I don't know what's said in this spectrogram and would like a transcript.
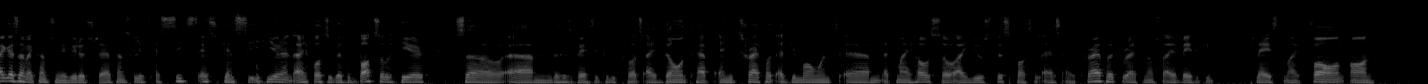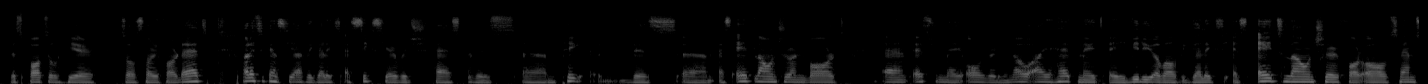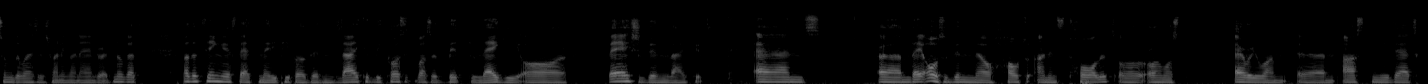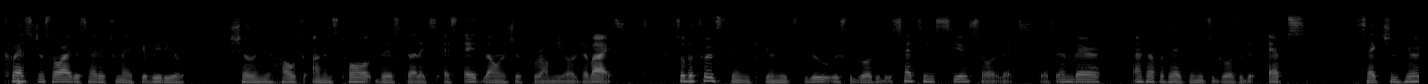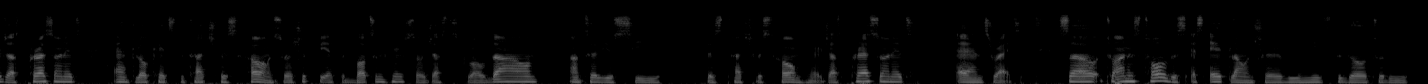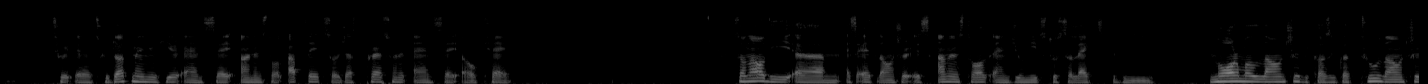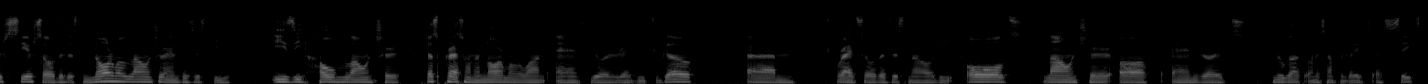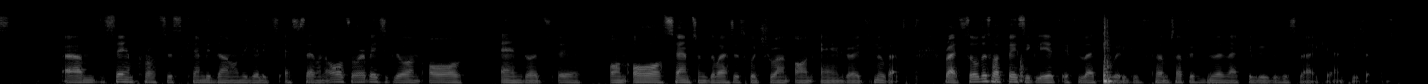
I guess I may come to a new video today. I have Samsung Galaxy S6 as you can see here and I've also got the bottle here. So um, this is basically because I don't have any tripod at the moment um, at my house. So I use this bottle as a tripod right now. So I basically placed my phone on this bottle here so sorry for that but as you can see I have the Galaxy S6 here which has this um, this um, S8 launcher on board and as you may already know I had made a video about the Galaxy S8 launcher for all Samsung devices running on Android Nougat. But the thing is that many people didn't like it because it was a bit laggy or they actually didn't like it. And um, they also didn't know how to uninstall it or almost everyone um, asked me that question. So I decided to make a video showing you how to uninstall this Galaxy S8 launcher from your device. So the first thing you need to do is to go to the settings here, so let's get in there and after that you need to go to the apps section here, just press on it and locate the TouchWiz home. So it should be at the bottom here, so just scroll down until you see this TouchWiz home here. Just press on it and right. So to uninstall this S8 launcher, we need to go to the three, uh, three dot menu here and say uninstall update. So just press on it and say OK. So now the um, S8 launcher is uninstalled and you need to select the normal launcher because we've got two launchers here. So this is the normal launcher and this is the easy home launcher. Just press on the normal one and you're ready to go. Um, Right, so this is now the old launcher of Android Nougat on the Samsung Galaxy S6. Um, the same process can be done on the Galaxy S7 also, or basically on all Android, uh, on all Samsung devices which run on Android Nougat. Right, so this was basically it. If you liked the video, give a thumbs up. If you didn't like the video, give a dislike, and peace out.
